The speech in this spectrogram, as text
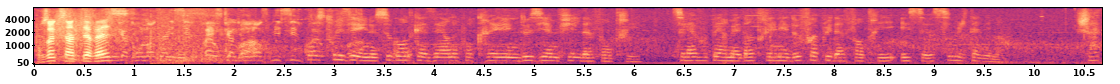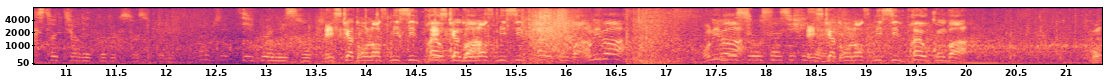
Pour ceux que ça intéresse, Construisez une seconde caserne pour créer une deuxième file d'infanterie. Cela vous permet d'entraîner deux fois plus d'infanterie et ce simultanément. Chaque structure de production supplémentaire. Objectif bonus rempli. Escadron lance-missile prêt au combat. lance-missile prêt au combat. On y va. On y va. Ressources insuffisantes. Escadron lance-missile prêt au combat. Bon.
